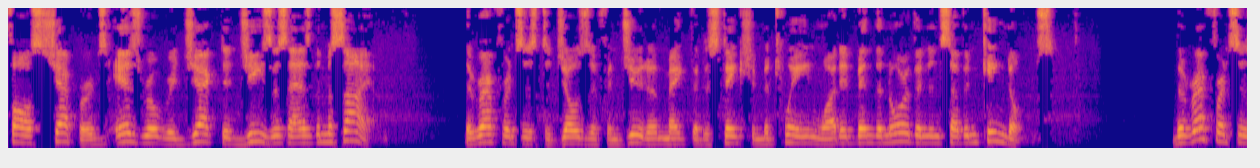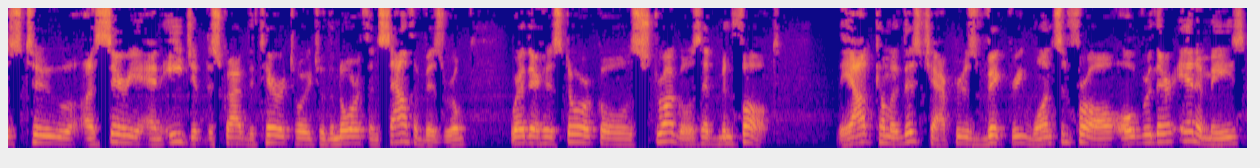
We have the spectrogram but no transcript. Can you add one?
false shepherds, Israel rejected Jesus as the Messiah. The references to Joseph and Judah make the distinction between what had been the northern and southern kingdoms. The references to Assyria and Egypt describe the territory to the north and south of Israel, where their historical struggles had been fought. The outcome of this chapter is victory once and for all over their enemies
